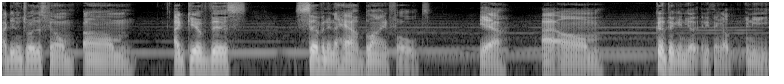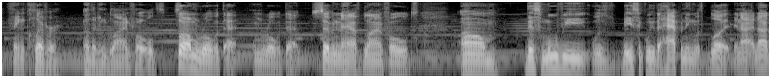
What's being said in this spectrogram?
I did enjoy this film. Um, I give this seven and a half blindfolds. Yeah, I um couldn't think any anything other anything clever other than blindfolds. So I'm gonna roll with that. I'm gonna roll with that. Seven and a half blindfolds. Um, this movie was basically the happening with blood, and I and I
